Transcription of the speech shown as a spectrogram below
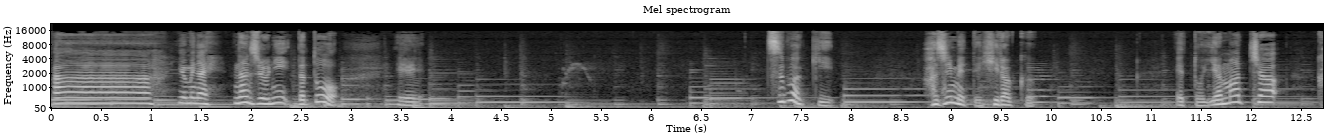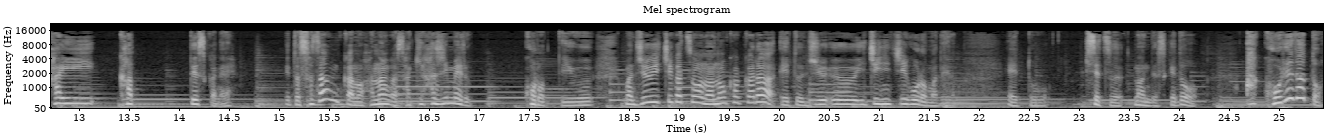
ああ読めない。72だと、えー、椿初めて開く。えっと山茶開花ですかね。えっとサザンカの花が咲き始める頃っていう、まあ、11月の7日から、えっと、11日頃までの、えっと、季節なんですけどあこれだと。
